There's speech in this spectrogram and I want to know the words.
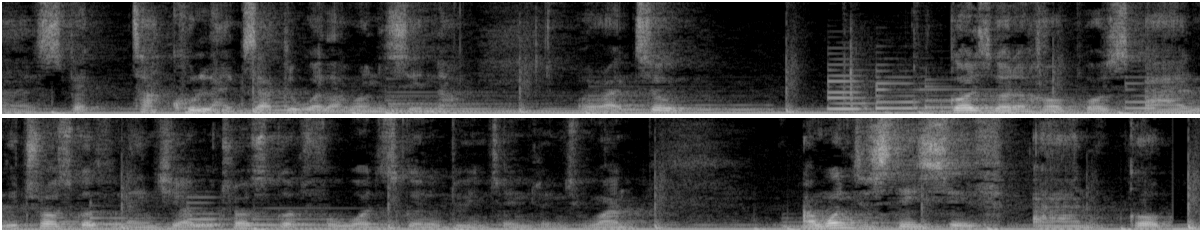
uh, spectacular exactly what i want to say now. All right so god is to help us and we trust god for nigeria we trust god for what he's going to do in 2021 i want to stay safe and god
